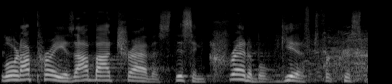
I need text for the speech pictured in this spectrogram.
Lord, I pray as I buy Travis this incredible gift for Christmas.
